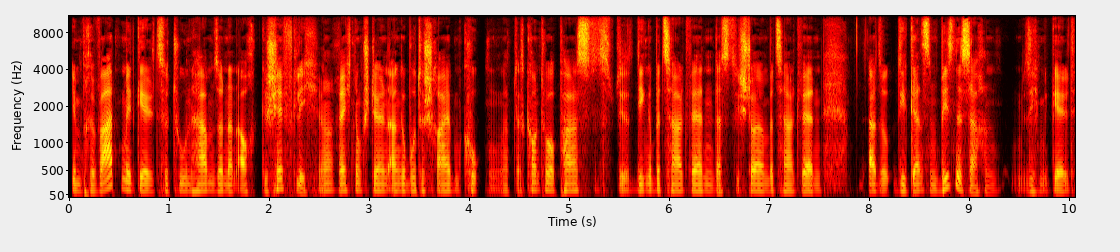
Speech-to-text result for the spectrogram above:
im Privaten mit Geld zu tun haben, sondern auch geschäftlich. Ja? Rechnung stellen, Angebote schreiben, gucken, ob das Konto passt, dass die Dinge bezahlt werden, dass die Steuern bezahlt werden. Also die ganzen Business-Sachen sich mit Geld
